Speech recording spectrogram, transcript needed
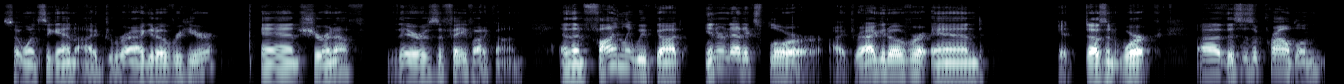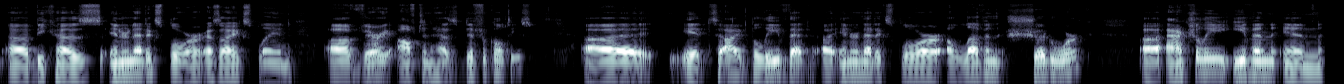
So once again, I drag it over here, and sure enough, there's the favicon. And then finally, we've got Internet Explorer. I drag it over, and it doesn't work. Uh, this is a problem uh, because Internet Explorer, as I explained, uh, very often has difficulties. Uh, it, I believe that uh, Internet Explorer 11 should work. Uh, actually, even in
